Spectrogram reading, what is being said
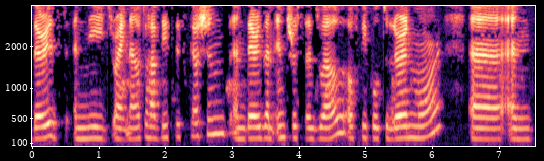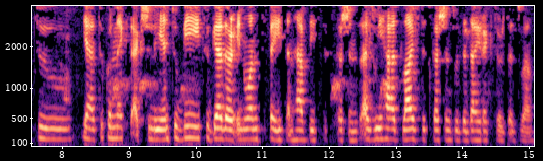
there is a need right now to have these discussions, and there is an interest as well of people to learn more uh, and to yeah to connect actually and to be together in one space and have these discussions as we had live discussions with the directors as well.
